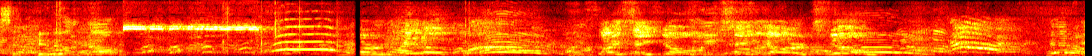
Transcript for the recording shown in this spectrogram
said hit him. Hit him. I say no, you say guards, no. Hit him.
